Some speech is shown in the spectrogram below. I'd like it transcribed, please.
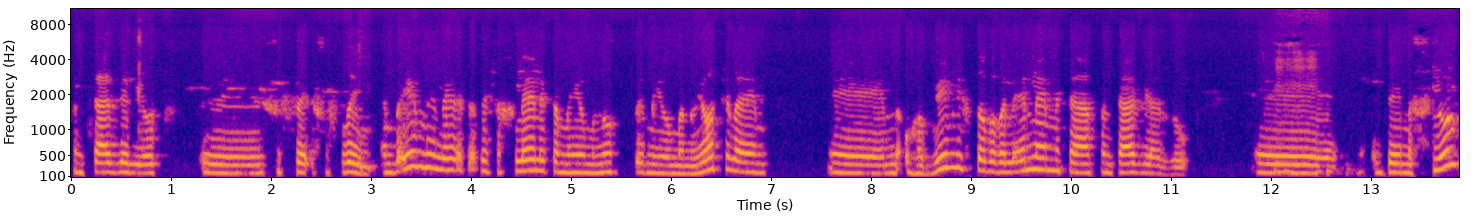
פנטזיה להיות סופרים. הם באים לשכלל את המיומנויות שלהם, אוהבים לכתוב, אבל אין להם את הפנטזיה הזו. Mm-hmm. במסלול,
